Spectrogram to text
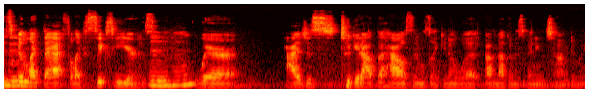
it's been like that for like six years Mm-hmm. where I just took it out the house and was like, you know what? I'm not going to spend any time doing.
